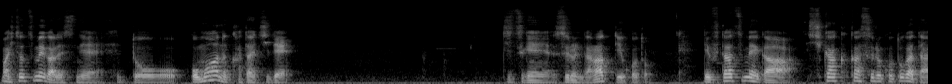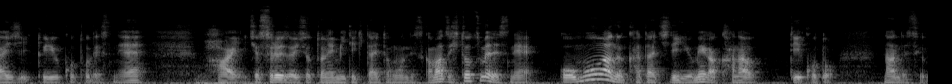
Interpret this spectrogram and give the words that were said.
まあ一つ目がですね、えっと、思わぬ形で実現するんだなっていうこと。で、二つ目が視覚化することが大事ということですね。はい。じゃあそれぞれちょっとね、見ていきたいと思うんですが、まず一つ目ですね、思わぬ形で夢が叶うっていうことなんですよ。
